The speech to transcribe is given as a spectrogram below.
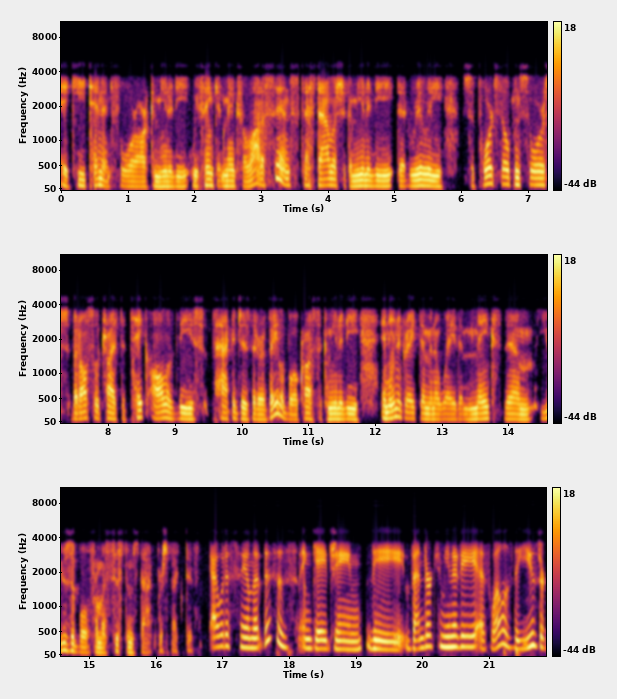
a key tenant for our community, we think it makes a lot of sense to establish a community that really supports open source, but also tries to take all of these packages that are available across the community and integrate them in a way that makes them usable from a system stack perspective. I would assume that this is engaging the vendor community as well as the user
